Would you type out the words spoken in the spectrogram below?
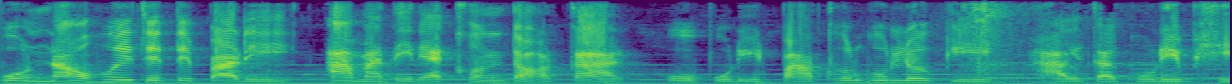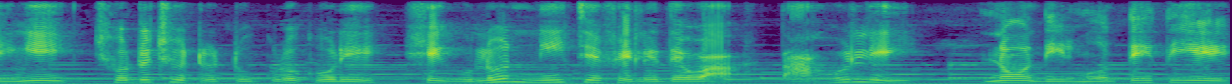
বন্যাও হয়ে যেতে পারে। আমাদের এখন দরকার ওপরের পাথরগুলোকে হালকা করে ভেঙে ছোট ছোট টুকরো করে সেগুলো নিচে ফেলে দেওয়া। তাহলেই নদীর মধ্যে দিয়ে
